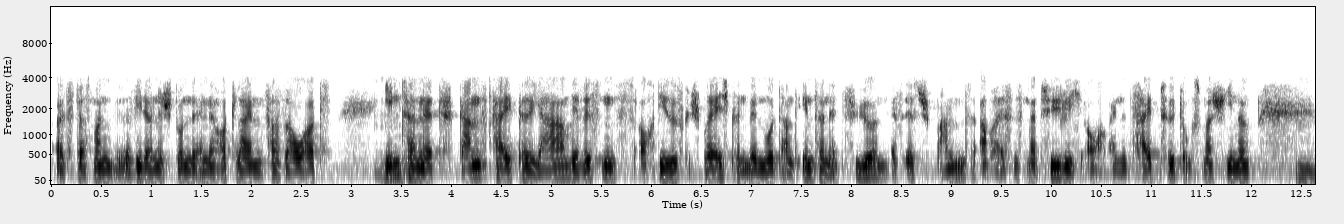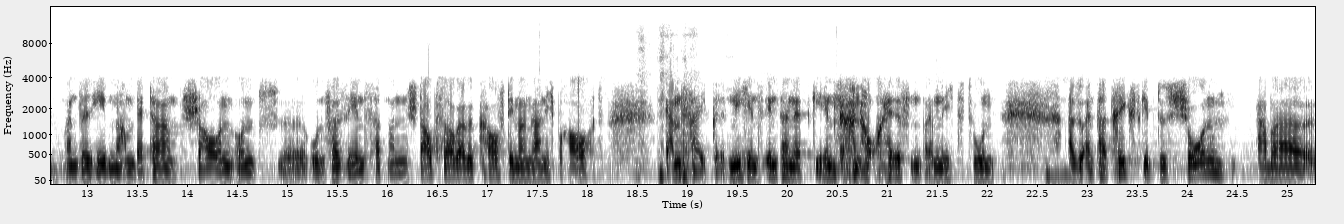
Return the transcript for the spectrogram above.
als dass man wieder eine Stunde in der Hotline versauert. Mhm. Internet ganz heikel, ja, wir wissen es, auch dieses Gespräch können wir nur dank Internet führen. Es ist spannend, aber es ist natürlich auch eine Zeittötungsmaschine. Mhm. Man will eben nach dem Wetter schauen und äh, unversehens hat man einen Staubsauger gekauft, den man gar nicht braucht. Ganz heikel. Nicht ins Internet gehen kann auch helfen beim Nichtstun. Also ein paar Tricks gibt es schon, aber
